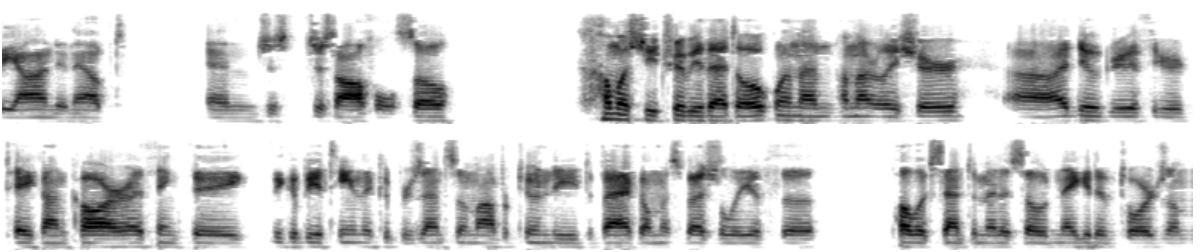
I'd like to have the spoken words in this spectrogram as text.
beyond inept and just just awful. So how much do you attribute that to Oakland? I'm I'm not really sure. Uh, I do agree with your take on Carr. I think they they could be a team that could present some opportunity to back them, especially if the public sentiment is so negative towards them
